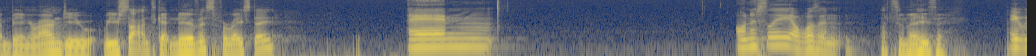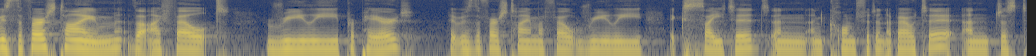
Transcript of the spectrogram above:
and being around you. Were you starting to get nervous for race day? Um, honestly, I wasn't. That's amazing. It was the first time that I felt really prepared. It was the first time I felt really excited and, and confident about it, and just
